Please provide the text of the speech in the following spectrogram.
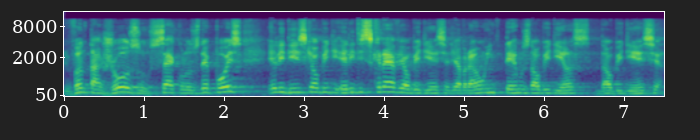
vantajoso, séculos depois, ele diz que ele descreve a obediência de Abraão em termos da obediência, da obediência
